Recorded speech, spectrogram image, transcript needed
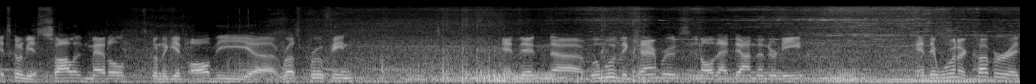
it's going to be a solid metal. It's going to get all the uh, rust proofing and then uh, we'll move the cameras and all that down underneath. And then we're gonna cover it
